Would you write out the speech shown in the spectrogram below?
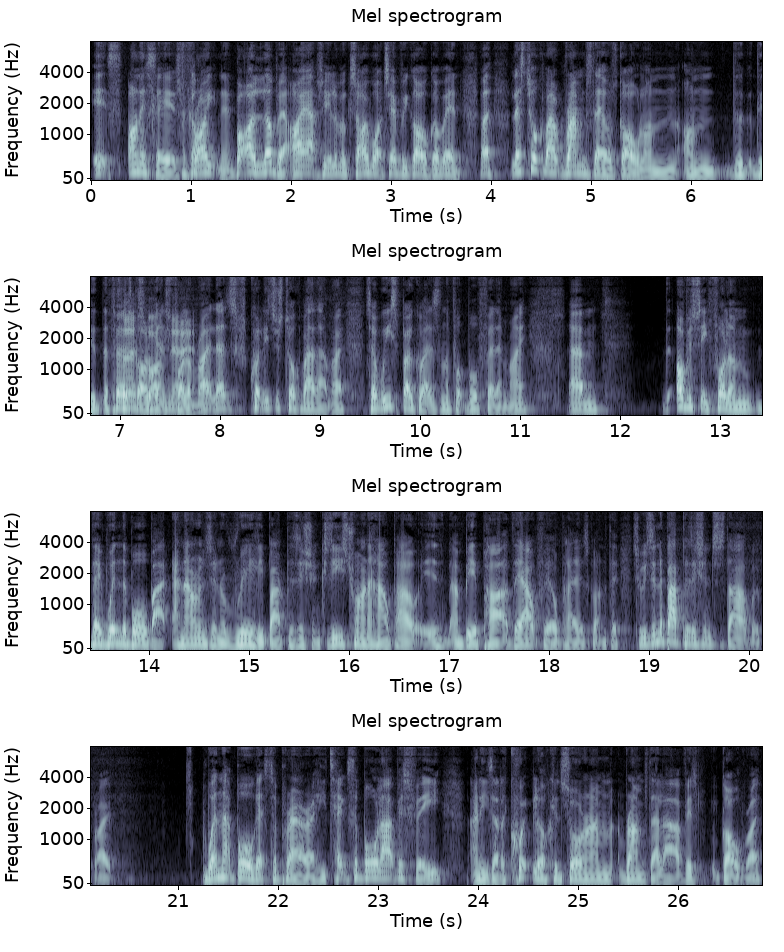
it's honestly it's frightening, but I love it. I absolutely love it because I watch every goal go in. Like, let's talk about Ramsdale's goal on on the the, the first, first goal one, against yeah, Fulham. Right, let's quickly just talk about that. Right, so we spoke about this on the football film. Right. Um, obviously Fulham they win the ball back and Aaron's in a really bad position because he's trying to help out and be a part of the outfield players kind of thing. So he's in a bad position to start with, right? When that ball gets to Pereira, he takes the ball out of his feet and he's had a quick look and saw Ram, Ramsdale out of his goal, right?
